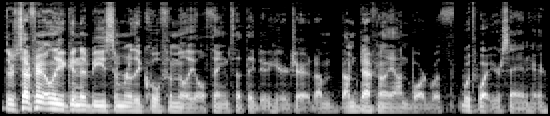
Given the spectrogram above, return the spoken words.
there's definitely going to be some really cool familial things that they do here, Jared. I'm I'm definitely on board with with what you're saying here.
